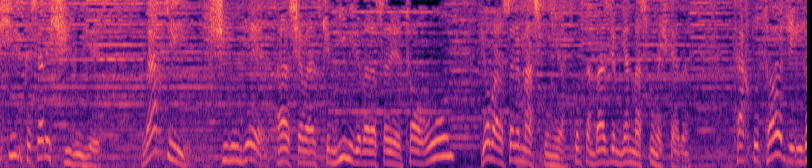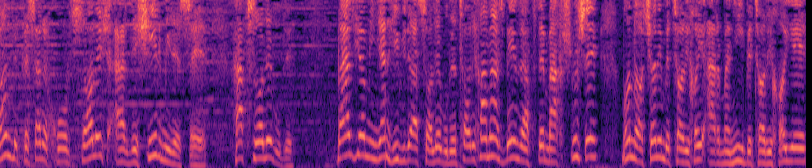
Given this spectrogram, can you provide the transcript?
شیر پسر شیرویه. وقتی شیرویه عرض شود که میمیره بر اثر اون یا بر اثر مسمومیت گفتم بعضی میگن مسمومش کردن. تخت و تاج ایران به پسر خردسالش اردشیر می‌رسه. هفت ساله بوده. بعضیا میگن 17 ساله بوده. تاریخ هم از بین رفته مخشوشه. ما ناچاریم به تاریخ های ارمنی به تاریخ های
